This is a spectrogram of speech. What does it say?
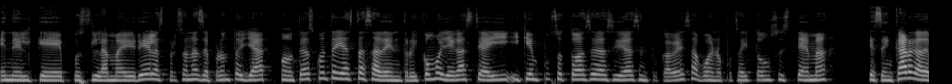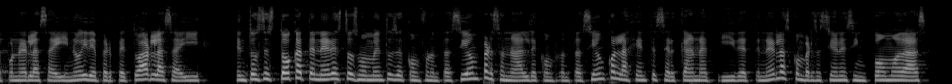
en el que, pues, la mayoría de las personas de pronto ya, cuando te das cuenta, ya estás adentro. ¿Y cómo llegaste ahí? ¿Y quién puso todas esas ideas en tu cabeza? Bueno, pues hay todo un sistema que se encarga de ponerlas ahí, ¿no? Y de perpetuarlas ahí. Entonces toca tener estos momentos de confrontación personal, de confrontación con la gente cercana a ti, de tener las conversaciones incómodas,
